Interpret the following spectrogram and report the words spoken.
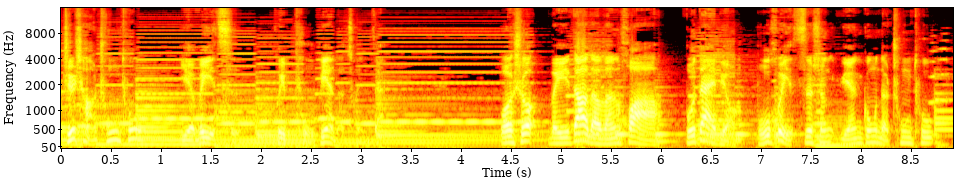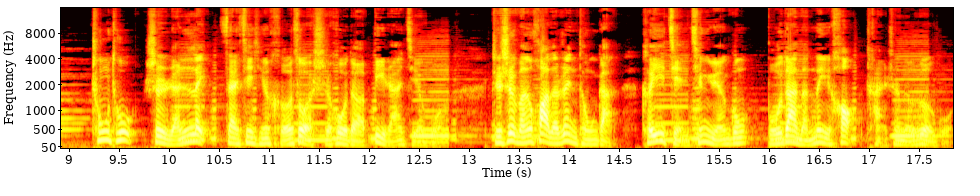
职场冲突也为此会普遍的存在。我说，伟大的文化不代表不会滋生员工的冲突，冲突是人类在进行合作时候的必然结果，只是文化的认同感可以减轻员工不断的内耗产生的恶果，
